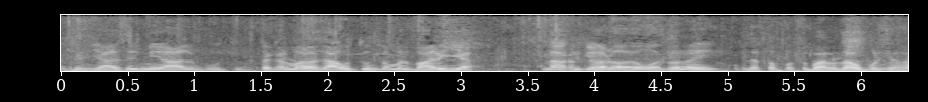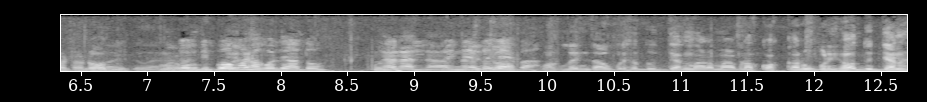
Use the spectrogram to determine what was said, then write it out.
એટલે જ્યાં મેં હાલ ચક્કર મારા જાઉં તું ને તમને ભારી ગયા. લઈને જવું પડશે દુધિયાને મારા આપણે કોક કરવું પડશે હો દુધિયાને.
